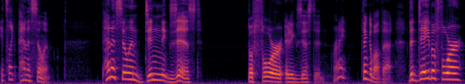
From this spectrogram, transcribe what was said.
It's like penicillin. Penicillin didn't exist before it existed, right? Think about that. The day before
